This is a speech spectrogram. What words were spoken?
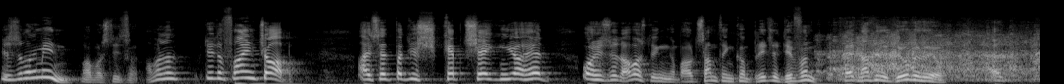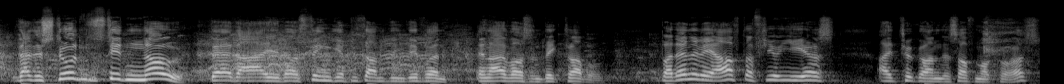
He said, What do you mean? What was this? I did a fine job. I said, But you kept shaking your head. Oh, he said, I was thinking about something completely different. It had nothing to do with you. That the students didn't know that I was thinking of something different and I was in big trouble. But anyway, after a few years, I took on the sophomore course.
